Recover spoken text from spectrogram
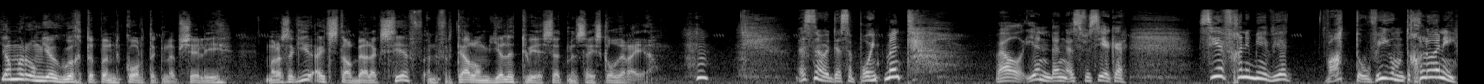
Jammer om jou hoogtepunt kort te knip, Shelly. Maar as ek hier uitstap, bel ek Seef en vertel hom julle twee sit met sy skilderye. Dis nou 'n disappointment. Wel, een ding is verseker. Seef gaan nie meer weet wat of wie om te glo nie.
